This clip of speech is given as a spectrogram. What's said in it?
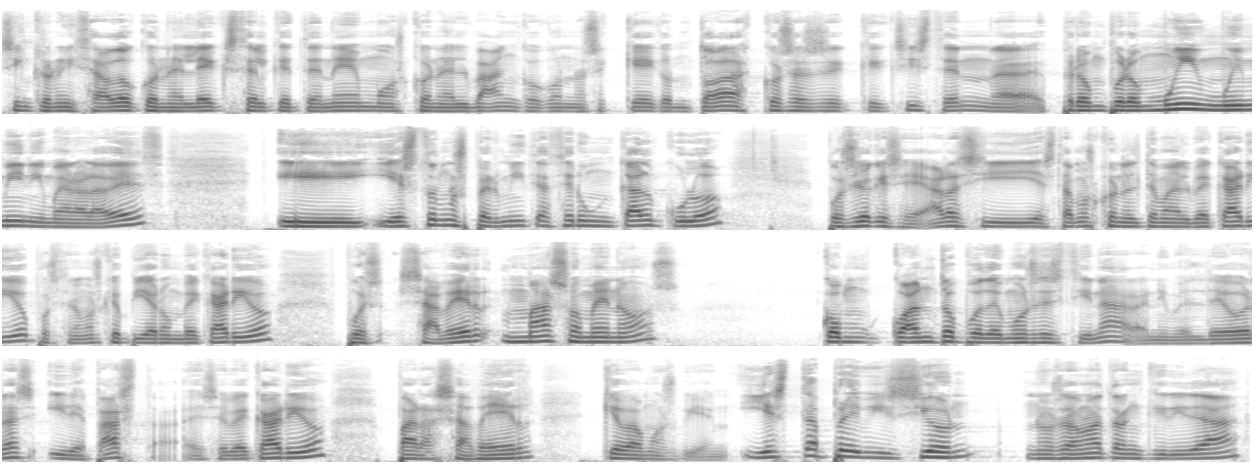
sincronizado con el Excel que tenemos, con el banco, con no sé qué, con todas las cosas que existen, eh, pero, pero muy, muy mínima a la vez. Y, y esto nos permite hacer un cálculo pues yo qué sé, ahora si estamos con el tema del becario, pues tenemos que pillar un becario, pues saber más o menos cuánto podemos destinar a nivel de horas y de pasta a ese becario para saber que vamos bien. Y esta previsión nos da una tranquilidad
